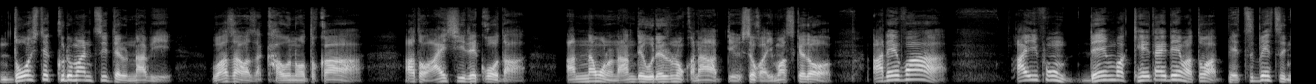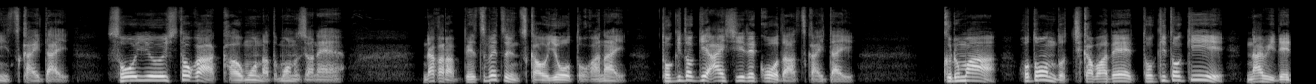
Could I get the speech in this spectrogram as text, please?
どうして車についてるナビわざわざ買うのとか、あと IC レコーダー、あんなものなんで売れるのかなっていう人がいますけど、あれは iPhone、電話、携帯電話とは別々に使いたい。そういう人が買うもんだと思うんですよね。だから別々に使う用途がない。時々 IC レコーダー使いたい。車、ほとんど近場で、時々ナビで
